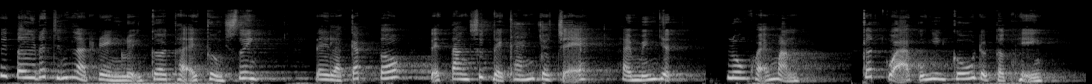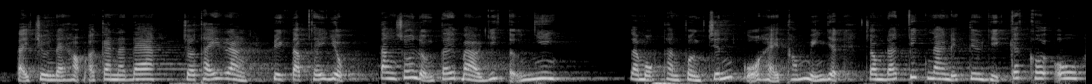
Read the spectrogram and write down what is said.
Thứ tư đó chính là rèn luyện cơ thể thường xuyên. Đây là cách tốt để tăng sức đề kháng cho trẻ, hệ miễn dịch luôn khỏe mạnh. Kết quả của nghiên cứu được thực hiện tại trường đại học ở Canada cho thấy rằng việc tập thể dục tăng số lượng tế bào giết tự nhiên là một thành phần chính của hệ thống miễn dịch, trong đó chức năng để tiêu diệt các khối u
